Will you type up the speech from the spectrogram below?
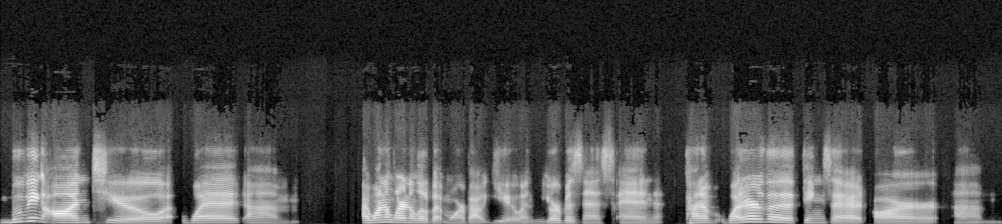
moving on to what um, I want to learn a little bit more about you and your business and kind of what are the things that are um,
